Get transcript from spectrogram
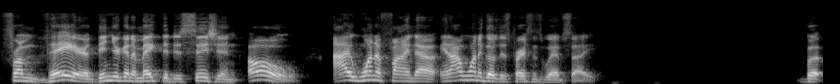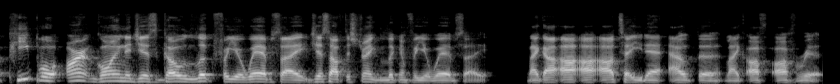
From there, then you're gonna make the decision. Oh, I want to find out, and I want to go to this person's website. But people aren't going to just go look for your website just off the strength looking for your website. Like I, I, I'll tell you that out the like off off rip.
